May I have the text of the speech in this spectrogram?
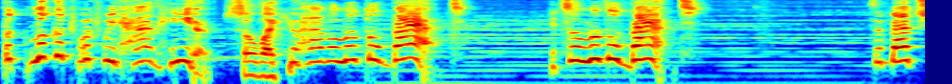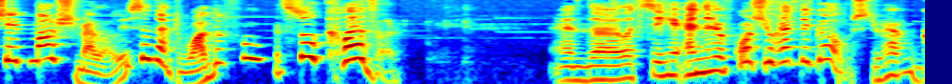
But look at what we have here. So like you have a little bat. It's a little bat. It's a bat-shaped marshmallow. Isn't that wonderful? It's so clever. And uh, let's see here. And then of course you have the ghost. You have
